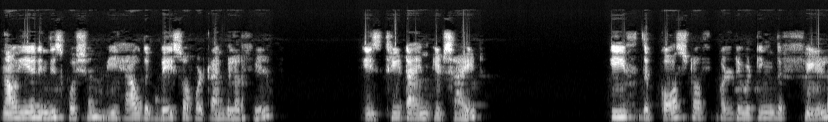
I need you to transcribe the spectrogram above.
Now here in this question we have the base of a triangular field is 3 times its height. If the cost of cultivating the field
